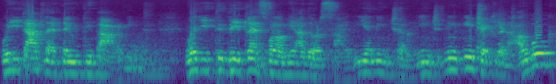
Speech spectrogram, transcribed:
Hogy itt át lehetne ütni bármit. Vagy itt, itt lesz valami other side. Ilyen nincsen, nincs, nincsenek ilyen álmok,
